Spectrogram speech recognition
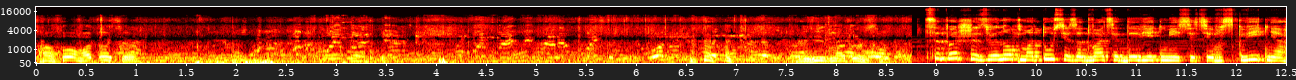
Алло, матусю. Привіт, матусю. Це перший дзвінок матусі за 29 місяців. З квітня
